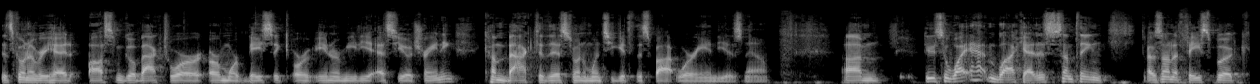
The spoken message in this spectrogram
that's going over your head, awesome. Go back to our, our more basic or intermediate SEO training. Come back to this one once you get to the spot where Andy is now. Um, dude, so white hat and black hat. This is something I was on a Facebook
